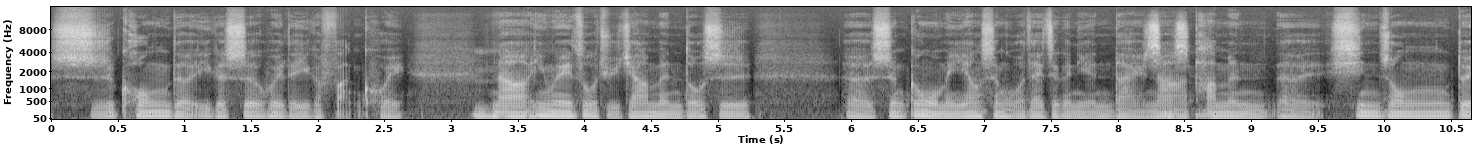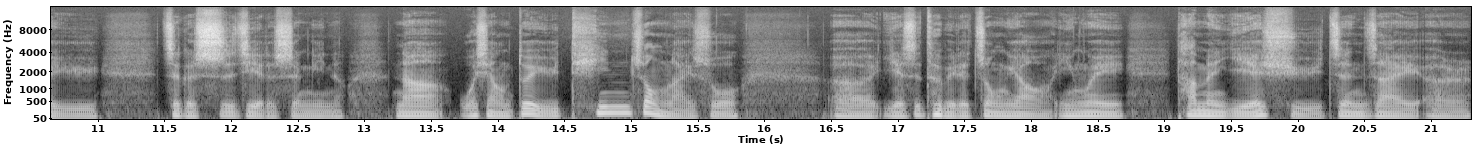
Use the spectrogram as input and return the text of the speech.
时空的一个社会的一个反馈。嗯、那因为作曲家们都是呃生跟我们一样生活在这个年代，是是那他们呃心中对于这个世界的声音呢，那我想对于听众来说，呃也是特别的重要，因为他们也许正在呃。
